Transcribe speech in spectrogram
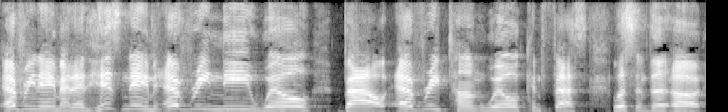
every name, and at his name, every knee will bow, every tongue will confess. Listen, the uh,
